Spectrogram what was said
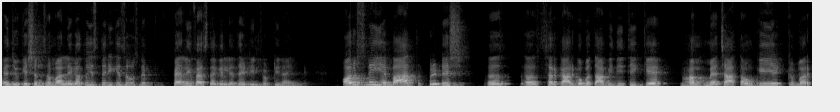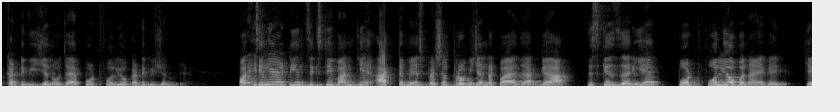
एजुकेशन संभालेगा। तो इस तरीके से उसने पहले फैसला कर लिया था 1859 में। और उसने ये बात ब्रिटिश सरकार को बता भी दी थी कि हम, मैं चाहता हूँ कि ये वर्क का डिवीज़न हो जाए पोर्टफोलियो का डिवीज़न हो जाए। और इसीलिए 1861 के एक्ट में स्पेशल प्रोविज़न रखवाया गया, जिसके ज़रिए पोर्टफोलियो बनाए गए कि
